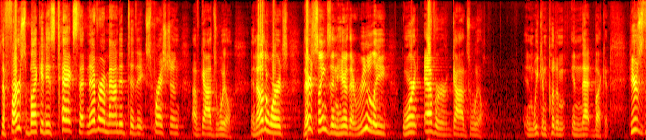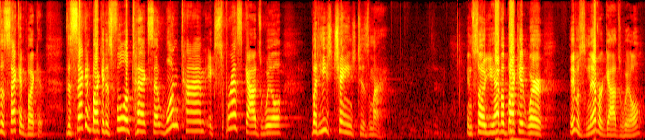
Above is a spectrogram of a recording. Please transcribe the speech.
The first bucket is texts that never amounted to the expression of God's will. In other words, there's things in here that really weren't ever God's will. And we can put them in that bucket. Here's the second bucket. The second bucket is full of texts that one time expressed God's will, but He's changed His mind. And so you have a bucket where it was never God's will.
